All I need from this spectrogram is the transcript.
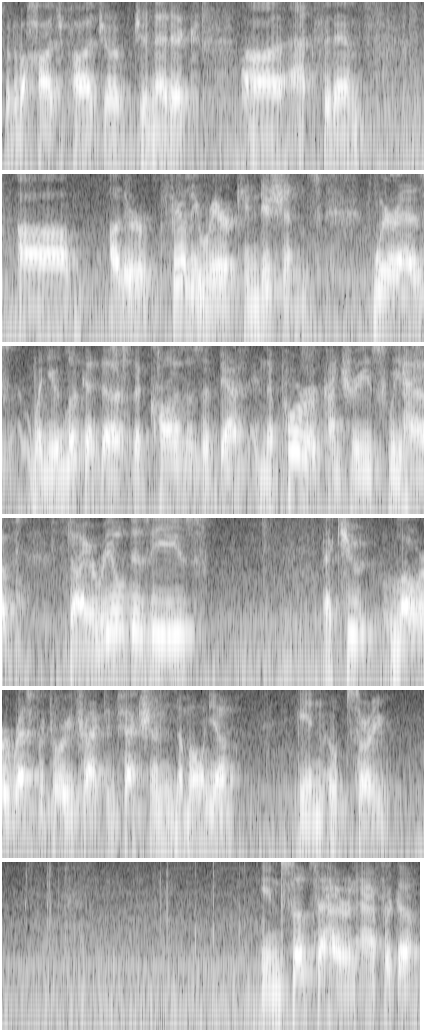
sort of a hodgepodge of genetic uh, accidents, uh, other fairly rare conditions. Whereas when you look at the, the causes of death in the poorer countries, we have diarrheal disease, acute lower respiratory tract infection, pneumonia, in, oops, sorry, in sub-Saharan Africa,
